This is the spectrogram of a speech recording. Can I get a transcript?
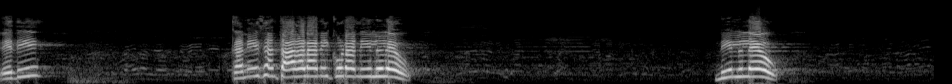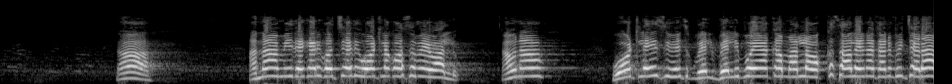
ఏది? కనీసం తాగడానికి కూడా నీళ్ళు లేవు. నీళ్ళు లేవు. అన్నా మీ దగ్గరికి వచ్చేది ఓట్ల కోసమే వాళ్ళు. అవునా? ఓట్లేసి వెళ్ళిపోయాక మళ్ళీ ఒక్కసారైనా కనిపించారా?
